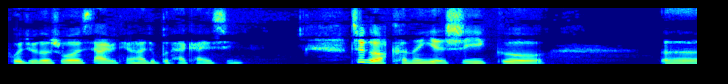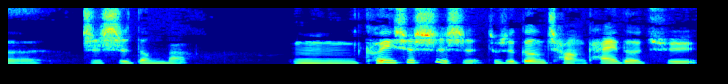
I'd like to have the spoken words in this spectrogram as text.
会觉得说下雨天他就不太开心，这个可能也是一个呃指示灯吧，嗯，可以去试试，就是更敞开的去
